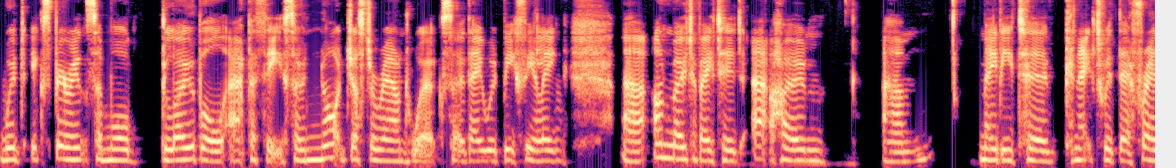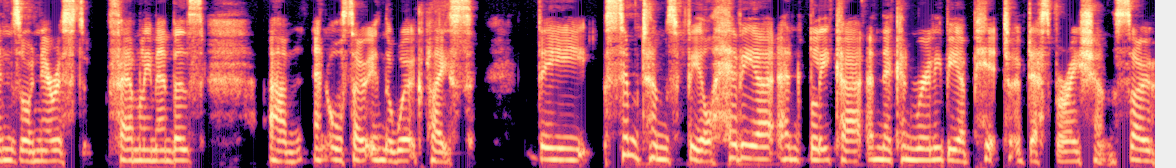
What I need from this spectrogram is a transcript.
would experience a more global apathy. So, not just around work. So, they would be feeling uh, unmotivated at home, um, maybe to connect with their friends or nearest family members, um, and also in the workplace. The symptoms feel heavier and bleaker, and there can really be a pit of desperation. So,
